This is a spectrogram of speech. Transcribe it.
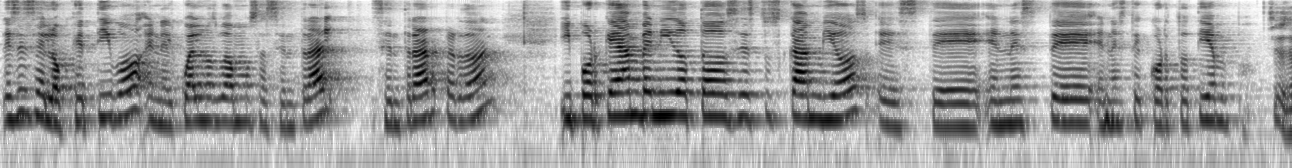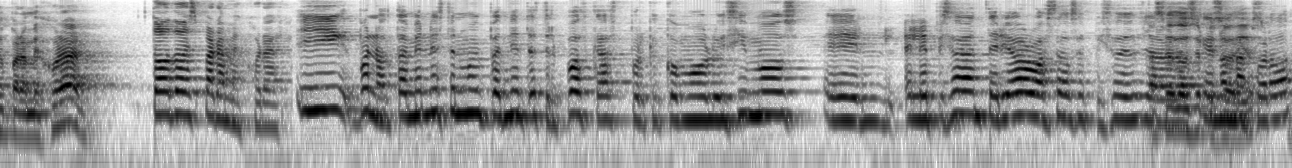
Ese es el objetivo en el cual nos vamos a centrar, centrar perdón, y por qué han venido todos estos cambios este, en, este, en este corto tiempo. Sí, o sea, para mejorar. Todo es para mejorar. Y bueno, también estén muy pendientes del podcast porque como lo hicimos en el episodio anterior o hace dos episodios, ya hace dos que no me acuerdo,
